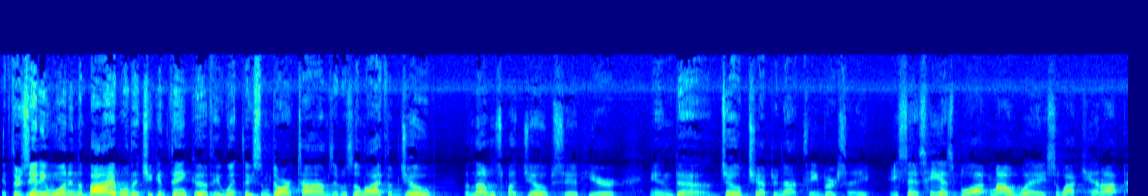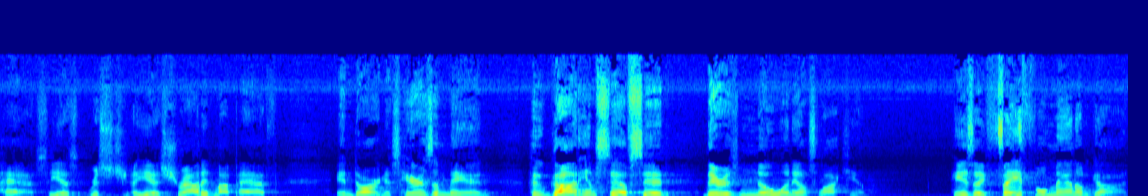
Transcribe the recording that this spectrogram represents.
If there's anyone in the Bible that you can think of who went through some dark times, it was the life of Job. But notice what Job said here in uh, Job chapter 19, verse 8. He says, He has blocked my way so I cannot pass. He has, he has shrouded my path in darkness. Here's a man who God Himself said, There is no one else like him. He is a faithful man of God.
